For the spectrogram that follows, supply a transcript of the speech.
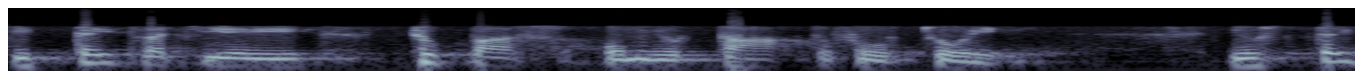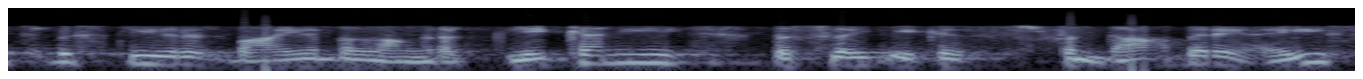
Die tyd wat jy toepas om jou taak te voltooi. Jou tydsbestuur is baie belangrik. Jy kan nie besluit ek is vandag by die huis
